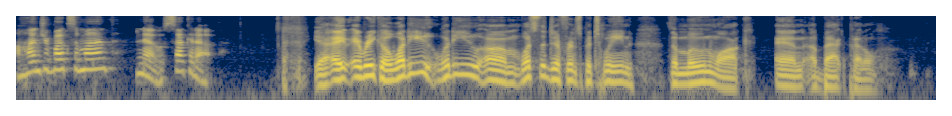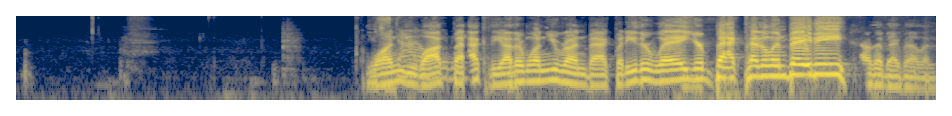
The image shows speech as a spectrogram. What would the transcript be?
Hundred bucks a month? No, suck it up. Yeah, hey, hey, Rico, what do you what do you um what's the difference between the moonwalk and a back pedal? You one style, you walk baby. back, the other one you run back, but either way, you're backpedaling, baby. How's that backpedaling?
